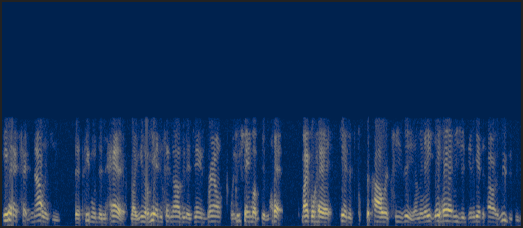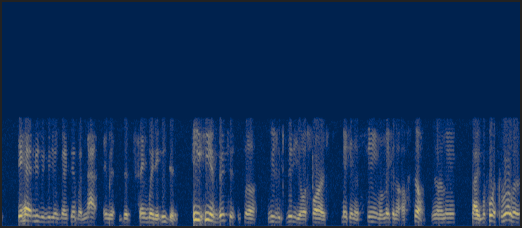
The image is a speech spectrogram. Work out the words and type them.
He had technology that people didn't have. Like you know he had the technology that James Brown when he came up didn't have. Michael had he had the, the power of TV. I mean, they they had music and he had the power of music video. They had music videos back then, but not in the, the same way that he did. He he invented the music video as far as making a scene or making a, a film. You know what I mean? Like before Thriller,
